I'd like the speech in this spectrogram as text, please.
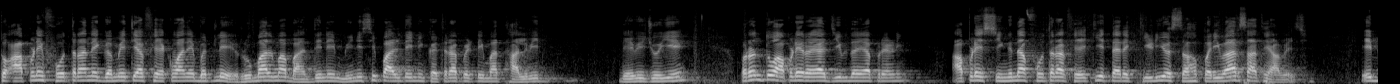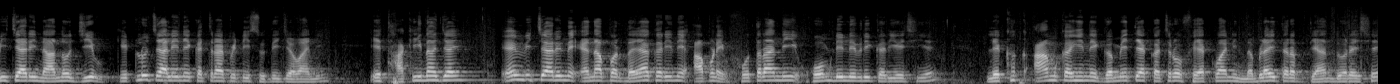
તો આપણે ફોતરાને ગમે ત્યાં ફેંકવાને બદલે રૂમાલમાં બાંધીને મ્યુનિસિપાલિટીની કચરાપેટીમાં થાલવી દેવી જોઈએ. પરંતુ આપણે રહ્યા જીવદયા પ્રેણી. આપણે સિંગના ફોતરા ફેંકીએ ત્યારે કીડીઓ સહપરિવાર સાથે આવે છે. એ બિચારી નાનો જીવ કેટલું ચાલીને કચરાપેટી સુધી જવાની? એ થાકી ન જાય? એમ વિચારીને એના પર દયા કરીને આપણે ફોતરાની હોમ ડિલિવરી કરીએ છીએ. લેખક આમ કહીને ગમે ત્યાં કચરો ફેંકવાની નબળાઈ તરફ ધ્યાન દોરે છે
